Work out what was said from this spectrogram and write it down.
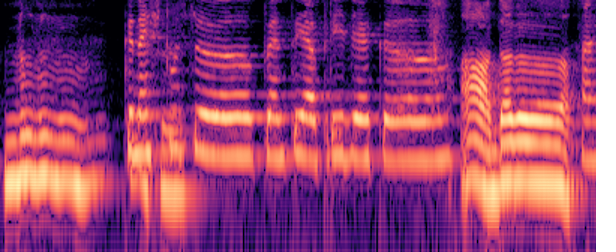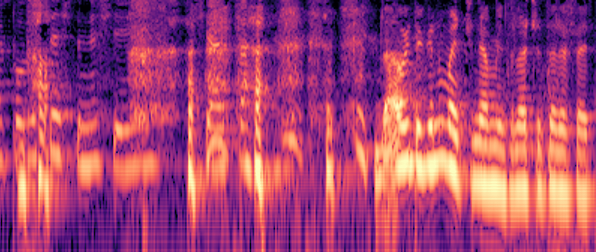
Nu, nu, nu. Când ai Nu știu. spus uh, pe 1 aprilie că... A, da, da, da, da. Hai, povestește-ne și, și asta. Da, uite că nu mai țineam minte la ce te referi.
